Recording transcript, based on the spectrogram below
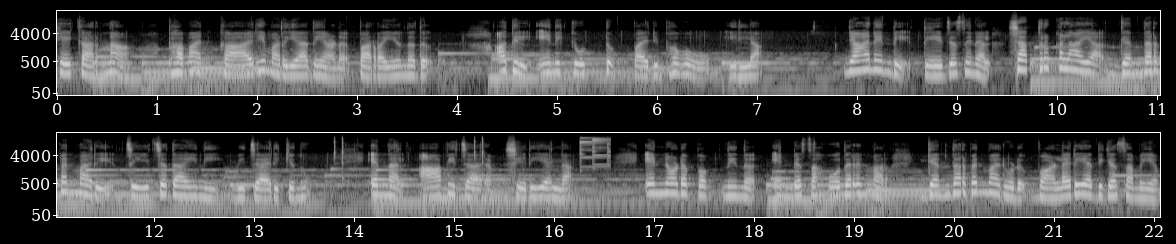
ഹേ കർണ ഭവാൻ കാര്യമറിയാതെയാണ് പറയുന്നത്. അതിൽ എനിക്കൊട്ടും പരിഭവവും ഇല്ല. ഞാൻ എന്റെ തേജസ്സിനാൽ ശത്രുക്കളായ ഗന്ധർവന്മാരെ ജയിച്ചതായി നീ വിചാരിക്കുന്നു. എന്നാൽ ആ വിചാരം ശരിയല്ല. എന്നോടൊപ്പം നിന്ന് എന്റെ സഹോദരന്മാർ ഗന്ധർവന്മാരോട് വളരെയധികം സമയം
